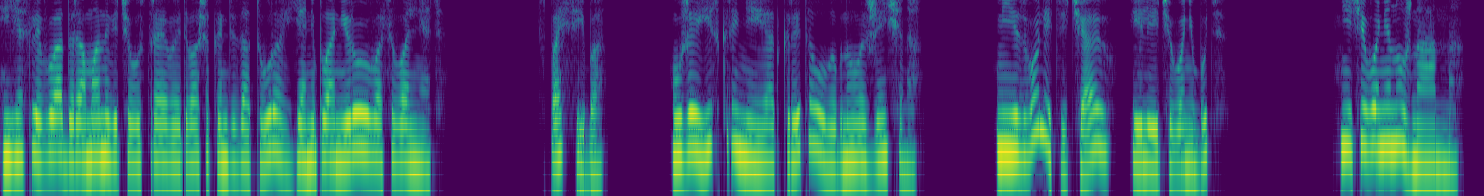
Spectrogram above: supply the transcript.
«Если Влада Романовича устраивает ваша кандидатура, я не планирую вас увольнять». «Спасибо». Уже искренне и открыто улыбнулась женщина. «Не изволите чаю или чего-нибудь?» «Ничего не нужно, Анна».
